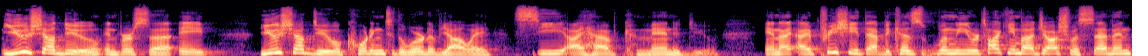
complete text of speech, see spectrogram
You shall do, in verse uh, 8, you shall do according to the word of Yahweh. See, I have commanded you. And I, I appreciate that because when we were talking about Joshua 7,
